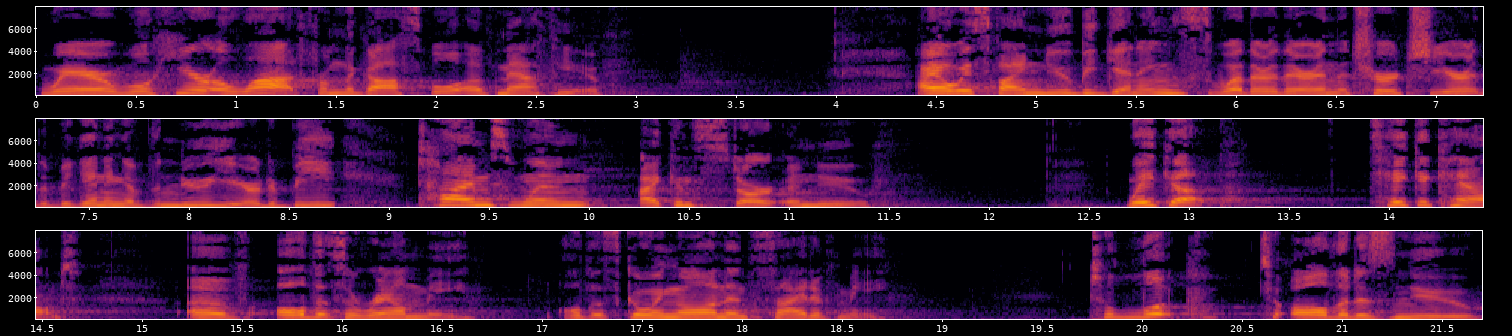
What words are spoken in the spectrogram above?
where we'll hear a lot from the Gospel of Matthew. I always find new beginnings, whether they're in the church year, at the beginning of the new year, to be times when I can start anew. Wake up, take account of all that's around me, all that's going on inside of me, to look to all that is new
